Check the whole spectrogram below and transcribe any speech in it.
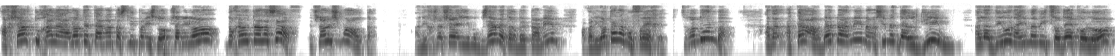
עכשיו תוכל להעלות את טענת הסליפרי סלופ שאני לא דוחה אותה על הסף, אפשר לשמוע אותה. אני חושב שהיא מוגזמת הרבה פעמים, אבל היא לא טענה מופרכת, צריך לדון בה. אבל אתה, הרבה פעמים אנשים מדלגים על הדיון האם אני צודק או לא,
